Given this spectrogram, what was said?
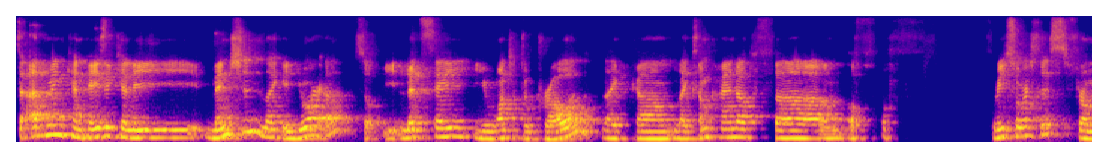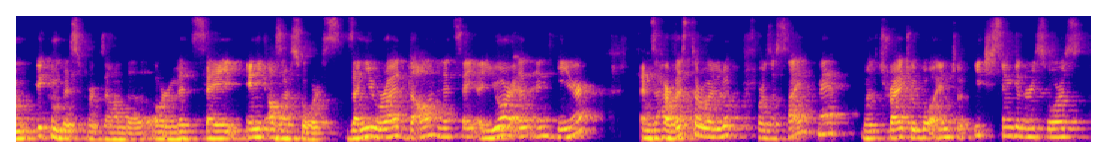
the admin can basically mention like a URL. So let's say you wanted to crawl like um, like some kind of, um, of, of resources from EconBiz, for example, or let's say any other source. Then you write down, let's say a URL in here, and the harvester will look for the sitemap, will try to go into each single resource,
